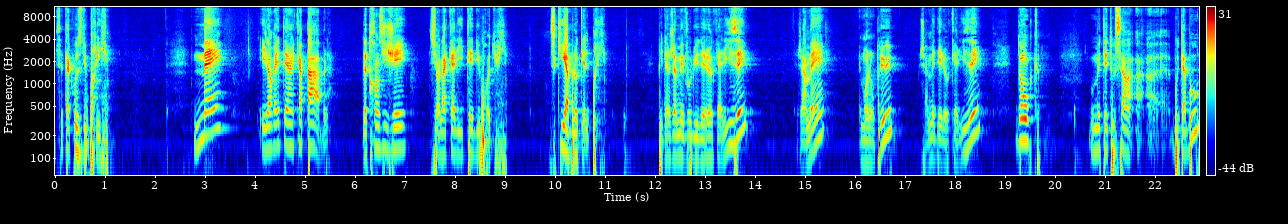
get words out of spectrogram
c'est à cause du prix. Mais il aurait été incapable de transiger sur la qualité du produit, ce qui a bloqué le prix. Puis il n'a jamais voulu délocaliser, jamais, et moi non plus, jamais délocaliser. Donc, vous mettez tout ça bout à bout,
